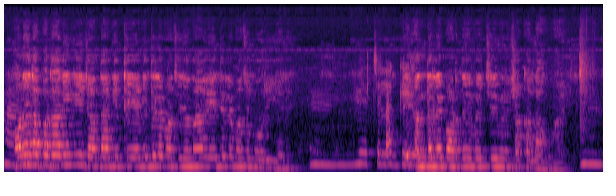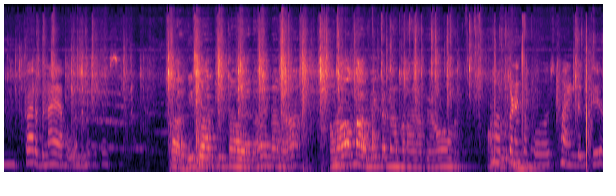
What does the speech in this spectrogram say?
ਵਾਲੀ ਹੁਣ ਇਹਦਾ ਪਤਾ ਨਹੀਂ ਵੀ ਇਹ ਜਾਂਦਾ ਕਿੱਥੇ ਹੈ ਕਿੱਧਰਲੇ ਪਾਸੇ ਜਾਂਦਾ ਇਧਰਲੇ ਪਾਸੇ ਮੋਰੀ ਹੈ ਇਹਦੇ। ਹੂੰ, ਵਿੱਚ ਲੱਗ ਤੇ ਅੰਦਰਲੇ ਪੜ ਦੇ ਵਿੱਚ ਹੀ ਮੈਨੂੰ ਸ਼ੱਕ ਲਾਊਗਾ ਇਹ। ਹੂੰ, ਘਰ ਬਣਾਇਆ ਹੋਊ ਅੰਦਰ ਬਸ ਘਰ ਵੀ ਤਿਆਰ ਕੀਤਾ ਹੋਇਆ ਨਾ ਇਹਨਾਂ ਦਾ। ਹੁਣ ਉਹ ਘਰ ਵੀ ਕਿੰਨਾ ਬਣਾਇਆ ਪਿਆ ਉਹ ਆਪਣੇ ਤਾਂ ਬਹੁਤ ਥਾਂ ਲੱਗੇ ਆ।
